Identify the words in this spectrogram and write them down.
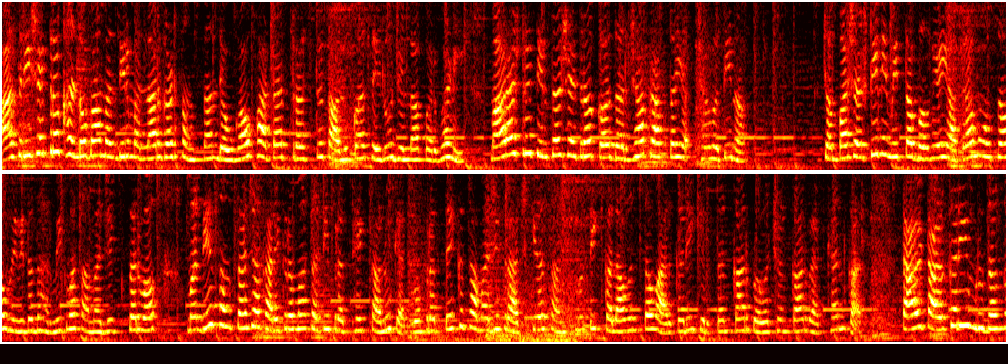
आज श्री क्षेत्र खंडोबा मंदिर मल्हारगड संस्थान देवगाव फाटा ट्रस्ट तालुका सेलू जिल्हा परभणी महाराष्ट्र तीर्थक्षेत्र क दर्जा प्राप्त याच्या वतीनं निमित्त भव्य यात्रा महोत्सव विविध धार्मिक व सामाजिक सर्व मंदिर संस्थांच्या कार्यक्रमासाठी प्रत्येक तालुक्यात व प्रत्येक सामाजिक राजकीय सांस्कृतिक कलावंत वारकरी कीर्तनकार प्रवचनकार व्याख्यानकार टाळ टाळकरी मृदंग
